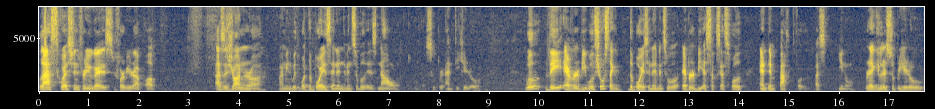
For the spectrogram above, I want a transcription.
last question for you guys before we wrap up. As a genre, I mean, with what the boys and Invincible is now, you know, super anti-hero, will they ever be? Will shows like the boys and Invincible ever be as successful and impactful as you know regular superhero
